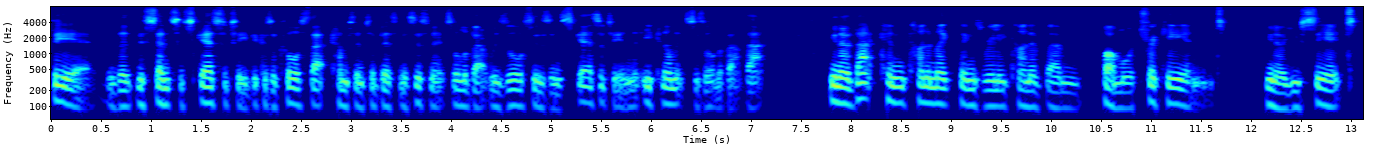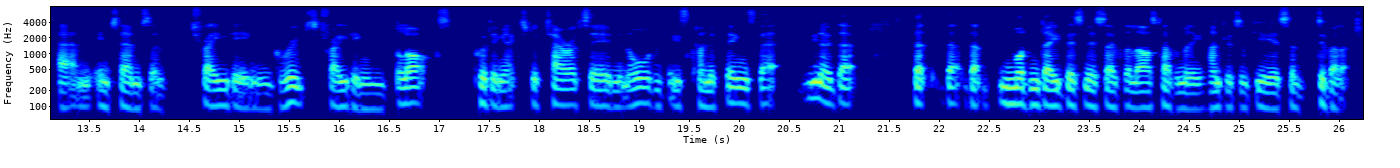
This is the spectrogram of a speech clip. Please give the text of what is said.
fear the, the sense of scarcity because of course that comes into business isn't it? It's all about resources and scarcity and economics is all about that. You know that can kind of make things really kind of um, far more tricky and you know you see it um, in terms of trading groups trading blocks putting extra tariffs in and all of these kind of things that you know that that that, that modern day business over the last however many hundreds of years have developed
